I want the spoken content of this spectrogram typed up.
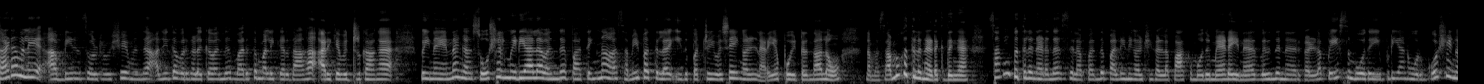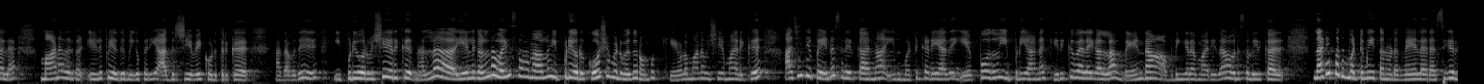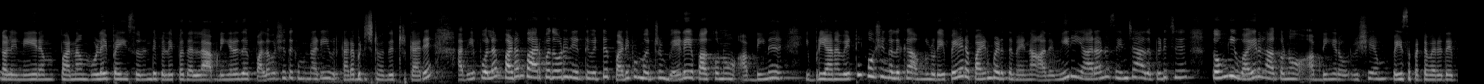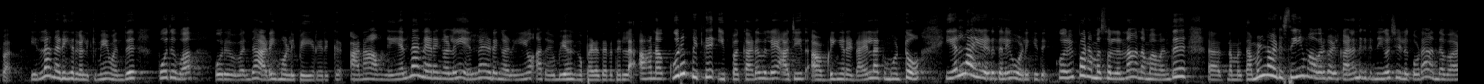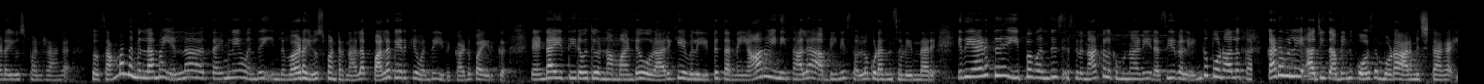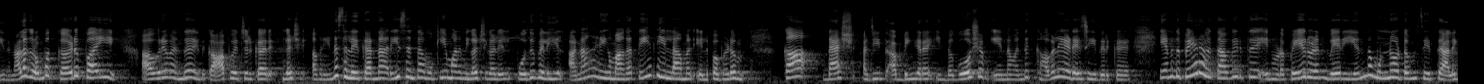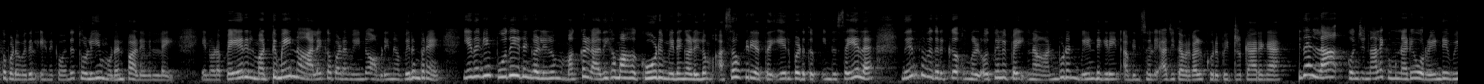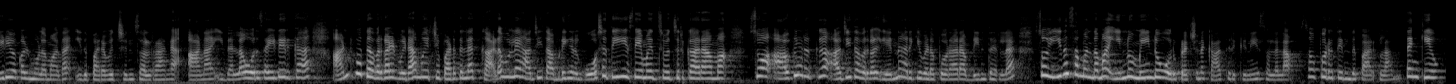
கடவுளே அப்படின்னு சொல்கிற விஷயம் வந்து அஜித் அவர்களுக்கு வந்து வருத்தம் அளிக்கிறதாக அறிக்கை விட்டுருக்காங்க. பின்ன என்னங்க சோஷியல் மீடியாவில் வந்து பார்த்தீங்கன்னா, சமீபத்தில் இது பற்றிய விஷயங்கள் நிறைய போயிட்டு இருந்தாலும், நம்ம சமூகத்தில் நடக்குதுங்க. சமீபத்தில் நடந்த சில வந்து பள்ளி நிகழ்ச்சிகளில் பார்க்கும்போது, மேடையினர், விருந்தினர்கள்ல பேசும்போது இப்படியான ஒரு கோஷங்களை மாணவர்கள் எழுப்பியது மிகப்பெரிய அதிர்ச்சியவே கொடுத்துருக்கு அதாவது இப்படி ஒரு விஷயம் இருக்குது நல்லா 7 கழுத வயசானாலும் இப்படி ஒரு கோஷமிடுவது ரொம்ப கேவலமான விஷயமா இருக்குது அஜித் இப்போ என்ன சொல்லியிருக்காருன்னா, இது மட்டும் கிடையாது. எப்போதும் இப்படியான கிறுக்கு வேலைகள்லாம் வேண்டாம் அப்படிங்கிற மாதிரி தான் அவர் சொல்லியிருக்காரு. நடிப்பது மட்டுமே தன்னோட வேலை, ரசிகர்களின் நேரம், பணம், உழைப்பை சுரண்டு பிழைப்பதல்ல அப்படிங்கிறது பல வருஷத்துக்கு முன்னாடி இவர் கடைபிடிச்சிட்டு வந்துட்டு அதே அதேபோல படம் பார்ப்பதோடு நிறுத்திவிட்டு படிப்பு மற்றும் வேலையை பார்க்கணும் அப்படின்னு இப்படியான வெட்டி கோஷங்களுக்கு அவங்களுடைய பெயரை பயன்படுத்த வேணாம். அதை மீறி யாரானும் செஞ்சால் அதை பிடிச்சு தொங்கி வைரல் ஆக்கணும் அப்படிங்கிற ஒரு விஷயம் பேசப்பட்டு வருது இப்போ எல்லா நடிகர்களுக்குமே வந்து பொதுவாக ஒரு வந்து அடைமொழி பெயர் இருக்கு. ஆனால் அவங்க எல்லா நேரங்களையும் எல்லா இடங்களையும் அதை உபயோகப்படுத்துறது இல்லை ஆனால் குறிப்பிட்டு இப்போ கடவுளே அஜித் அப்படிங்கிற டயலாக் மட்டும் எல்லா இடத்துலையும் ஒழிக்குது குறிப்பாக நம்ம சொல்லணும்னா நம்ம வந்து நம்ம தமிழ்நாடு சிஎம் அவர்கள் கலந்துக்கிட்ட நிகழ்ச்சியில் கூட அந்த வேர்டை யூஸ் பண்றாங்க. ஸோ சம்மந்தம் இல்லாமல் எல்லா டைம்லேயும் வந்து இந்த வேர்டை யூஸ் பண்ணுறனால பல பேருக்கு வந்து இது கடுப்பாயிருக்கு. 2021ஆம் ஆண்டு ஒரு அறிக்கையை வெளியிட்டு தன்னை யாரும் இனி தலை அப்படின்னு சொல்லக்கூடாதுன்னு சொல்லியிருந்தார் இதையடுத்து இப்போ வந்து சில நாட்களுக்கு முன்னாடி ரசிகர்கள் எங்கே போனாலும் கடவுளை அஜித் அப்படின்னு கோஷம் போட ஆரம்பிச்சிட்டாங்க இதனால ரொம்ப கடுப்பாயி அவரே வந்து இதுக்கு ஆப்பு வச்சிருக்காரு. நிகழ்ச்சி அவர் என்ன சொல்லியிருக்காருன்னா, ரீசெண்டாக முக்கியமான நிகழ்ச்சிகளில் பொதுவெளியில் அநாகரிகமாக இல்லாமல் எழுப்பப்படும் கா டேஷ் அஜித் அப்படிங்கிற இந்த கோஷம் என்னை வந்து கவலையடை செய்திருக்கு. எனது பேரை தவிர்த்து என்னோட பெயருடன் வேறு எந்த முன்னோட்டமும் சேர்த்து அழைக்கப்படுவதில் எனக்கு வந்து துளியும் உடன்பாடில்லை. என்னோட பெயரில் மட்டுமே நான் அழைக்கப்பட வேண்டும் அப்படின்னு நான் விரும்புகிறேன் எனவே பொது இடங்களிலும், மக்கள் அதிகமாக கூடும் இடங்களிலும் அசௌகரியத்தை ஏற்படுத்தும் இந்த செயலை நிறுத்துவதற்கு உங்கள் ஒத்துழைப்பை நான் அன்புடன் வேண்டுகிறேன் அப்படின்னு சொல்லி அஜித் அவர்கள் குறிப்பிட்டிருக்காருங்க. இதெல்லாம் கொஞ்ச நாளைக்கு முன்னாடி ஒரு ரெண்டு வீடியோக்கள் மூலமாக தான் இது பரவுச்சுன்னு சொல்கிறாங்க ஆனால் இதெல்லாம் ஒரு சைடு இருக்க, அன்புத் அவர்கள் விடாமுயற்சி படத்தில் கடவுளே அஜித் அப்படிங்கிற கோஷத்தையே இசையமைச்சு வச்சிருக்காராமா. ஸோ அவருக்கு அஜித் அவர்கள் என்ன அறிக்கை விட போகிறார் அப்படின்னு தெரியல. ஸோ இது சம்மந்தமாக இன்னும் மீண்டும் ஒரு பிரச்சனை காத்திருக்குன்னே சொல்லலாம். ஸோ பொறுத்திருந்து பார்க்கலாம். Thank you.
